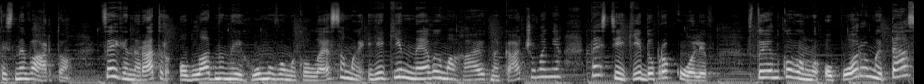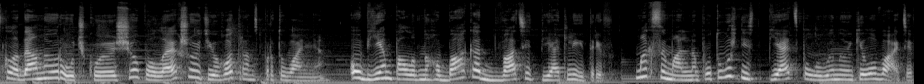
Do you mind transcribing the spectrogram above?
хвилюватись не варто. Цей генератор обладнаний гумовими колесами, які не вимагають накачування та стійкі до проколів, стоянковими опорами та складаною ручкою, що полегшують його транспортування. Об'єм паливного бака 25 літрів. Максимальна потужність 5,5 кВт.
